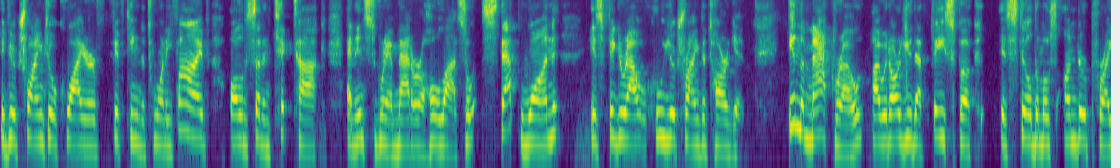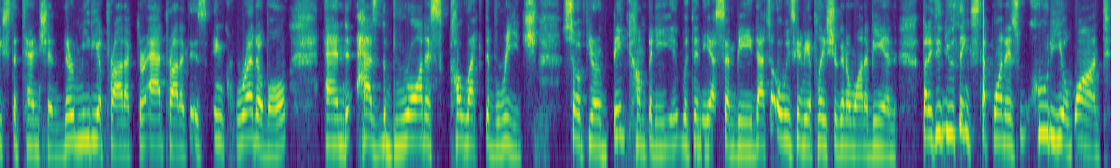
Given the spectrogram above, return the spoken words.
If you're trying to acquire 15 to 25, all of a sudden TikTok and Instagram matter a whole lot. So step 1 is figure out who you're trying to target. In the macro, I would argue that Facebook is still the most underpriced attention. Their media product, their ad product is incredible and has the broadest collective reach. So if you're a big company within the SMB, that's always going to be a place you're going to want to be in. But I do think step one is who do you want?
